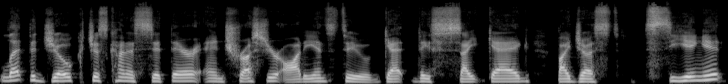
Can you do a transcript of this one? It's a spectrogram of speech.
let the joke just kind of sit there and trust your audience to get the sight gag by just seeing it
